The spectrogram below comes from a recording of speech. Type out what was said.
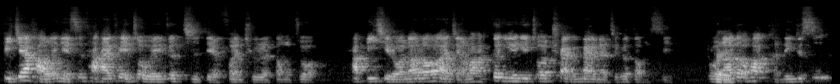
比较好的一点是，他还可以作为一个支点分球的动作。他比起罗纳多来讲的话，更愿意做 track man 的这个东西。罗纳多的话，肯定就是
